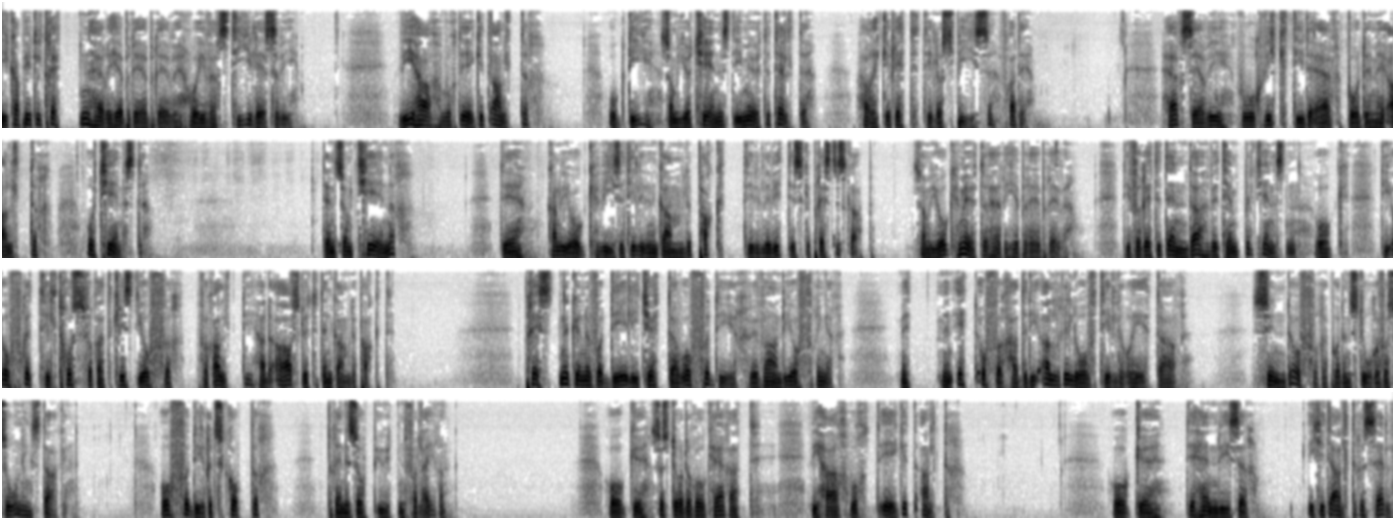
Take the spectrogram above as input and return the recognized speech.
I kapittel 13 her i Hebreerbrevet og i vers 10 leser vi Vi har vårt eget alter, og de som gjør tjeneste i møteteltet, har ikke rett til å spise fra det. Her ser vi hvor viktig det er både med alter og tjeneste. Den som tjener, det kan vi òg vise til i den gamle pakt i det levittiske presteskap, som vi òg møter her i Hebreerbrevet. De forrettet enda ved tempeltjenesten, og de ofret til tross for at Kristi offer for alltid hadde avsluttet den gamle pakt. Prestene kunne få del i kjøttet av offerdyr ved vanlige ofringer, men ett offer hadde de aldri lov til å ete av syndeofferet på den store forsoningsdagen. Offerdyrets kopper brennes opp utenfor leiren. Og eh, så står det òg her at vi har vårt eget alter. Og eh, det henviser ikke til alteret selv,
